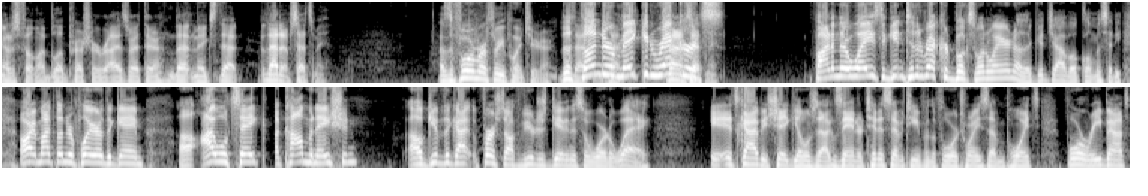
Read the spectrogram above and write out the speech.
I just felt my blood pressure rise right there. That makes that that upsets me. As a former three point shooter, The that- Thunder that- making records. me. Finding their ways to get into the record books one way or another. Good job, Oklahoma City. All right, my Thunder player of the game. Uh, I will take a combination. I'll give the guy, first off, if you're just giving this award away, it- it's got to be Shai Gilgeous-Alexander. 10 of 17 from the floor, 27 points, four rebounds.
